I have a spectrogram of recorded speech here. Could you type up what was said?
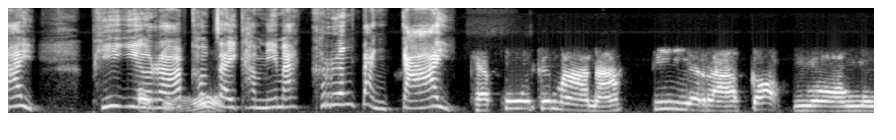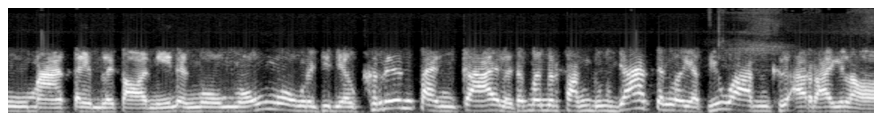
าย พี่ยีรับเข้าใจคำนี้ไหมเครื่องแต่งกาย แค่พูดขึ้นมานะ พี่ราฟก็งองูมาเต็มเลยตอนนี้เนี่ยงงงงงงเลยทีเดียวเครื่องแต่งกายเหรอทำไมมันฟังดูยากจังเลยอะพี่วันคืออะไรหรอ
